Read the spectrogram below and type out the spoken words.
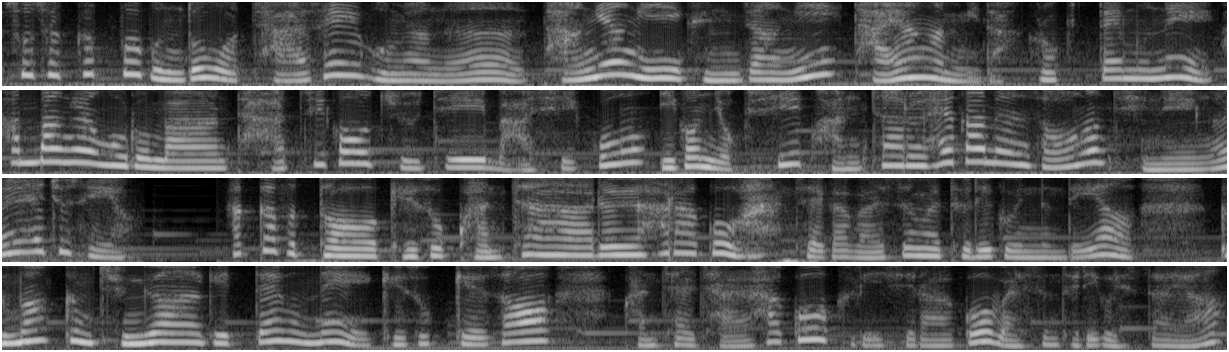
수술 끝부분도 자세히 보면은 방향이 굉장히 다양합니다. 그렇기 때문에 한 방향으로만 다 찍어주지 마시고 이건 역시 관찰을 해가면서 진행을 해주세요. 아까부터 계속 관찰을 하라고 제가 말씀을 드리고 있는데요. 그만큼 중요하기 때문에 계속해서 관찰 잘 하고 그리시라고 말씀드리고 있어요.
